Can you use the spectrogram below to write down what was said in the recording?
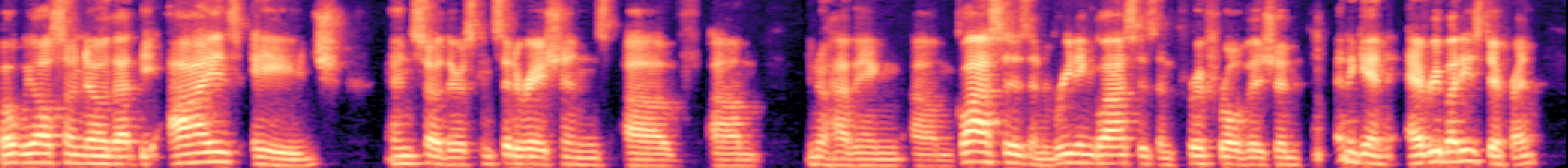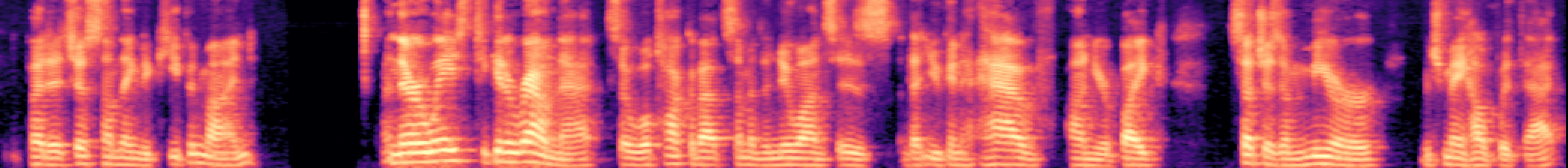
But we also know that the eyes age, and so there's considerations of um, you know having um, glasses and reading glasses and peripheral vision. And again, everybody's different, but it's just something to keep in mind. And there are ways to get around that. So we'll talk about some of the nuances that you can have on your bike such as a mirror, which may help with that.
